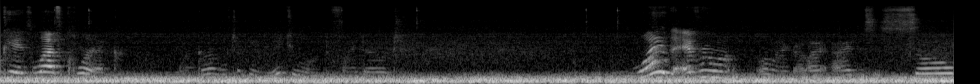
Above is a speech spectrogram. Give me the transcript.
okay, it's left click. Oh my god, that took me way too long to find out. Why is everyone? Oh my god, I, I this is so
